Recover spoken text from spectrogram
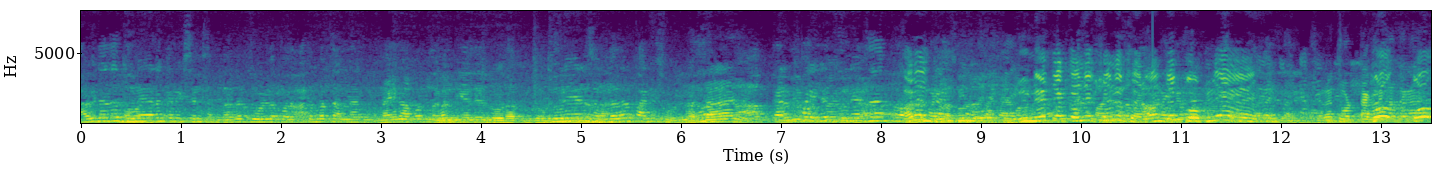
आम्ही दादा कनेक्शन समजा जर जोडलं परत तर मग चालणार नाही. नाही ना आपण नवीन गेले जोडात जुन्याला समजा जर पाणी सोडलं आता- कारण पहिले जुन्याचा अरे problem आहे. जुन्याचे कनेक्शन सर्वांचे तोडले आहे. सगळं तोड तो तो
